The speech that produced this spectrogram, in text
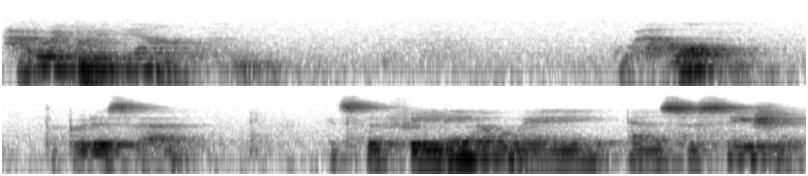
How do I put it down? Well, the Buddha said, it's the fading away and cessation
